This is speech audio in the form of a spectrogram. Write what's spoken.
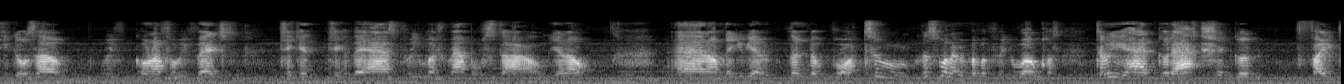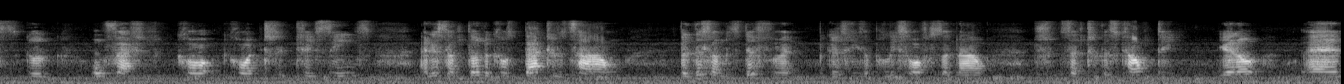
he goes out going out for revenge kicking kicking their ass pretty much Rambo style you know? And um, then you get Thunder Part 2 this one I remember pretty well because to me it had good action good fights, good old-fashioned car, car chase scenes. And this time Thunder comes back to the town, but this time it's different because he's a police officer now sent to this county, you know. And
